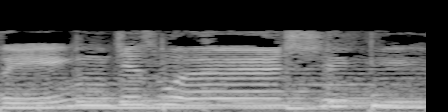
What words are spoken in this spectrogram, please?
the angels worship you.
